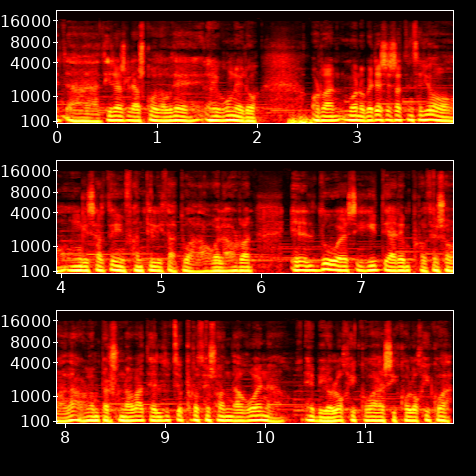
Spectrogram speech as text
eta tirazle asko daude egunero. Orduan, bueno, berez esaten zaio gizarte infantilizatua dagoela. Orduan, heldu ez egitearen prozesoa da. Orduan, persona bat heldutze prozesoan dagoena, e, biologikoa, psikologikoa,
